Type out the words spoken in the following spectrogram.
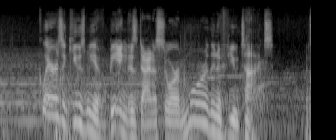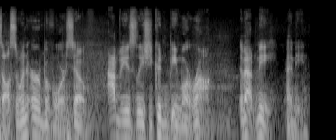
Claire has accused me of being this dinosaur more than a few times. It's also an herbivore, so obviously she couldn't be more wrong. About me, I mean.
